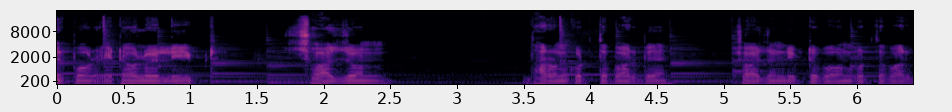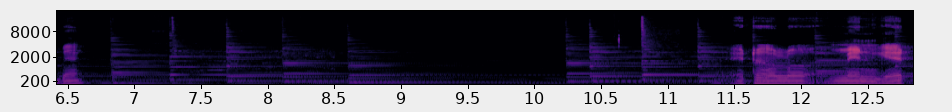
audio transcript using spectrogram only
এরপর এটা হলো লিফট ছজন ধারণ করতে পারবে ছজন লিফটে বহন করতে পারবে। এটা হলো মেন গেট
